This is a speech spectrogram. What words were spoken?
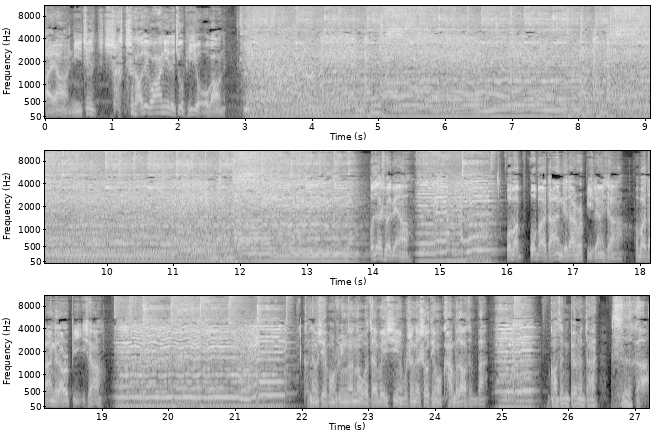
海呀，你这吃吃烤地瓜，你也得就啤酒。我告诉你，我再说一遍啊，我把我把答案给大伙比量一下，我把答案给大伙比一下。可能有些朋友说，那那我在微信，我正在收听，我看不到怎么办？我告诉你标准答案，四个。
